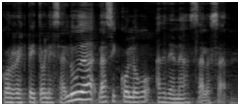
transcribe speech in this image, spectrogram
Con respeto les saluda la psicólogo Adriana Salazar.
